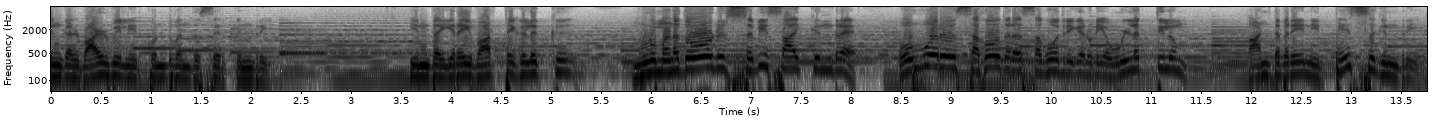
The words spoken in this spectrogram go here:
எங்கள் வாழ்வில் நீர் கொண்டு வந்து சேர்க்கின்றீர். இந்த இறை வார்த்தைகளுக்கு முழுமனதோடு செவி சாய்க்கின்ற ஒவ்வொரு சகோதர சகோதரிகளுடைய உள்ளத்திலும் ஆண்டவரே நீர் பேசுகின்றீர்.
